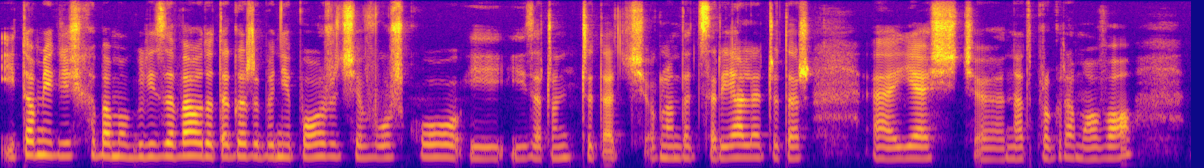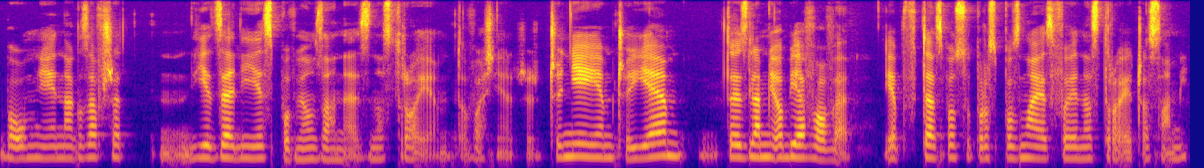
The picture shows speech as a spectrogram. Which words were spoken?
I to mnie gdzieś chyba mobilizowało do tego, żeby nie położyć się w łóżku i, i zacząć czytać, oglądać seriale, czy też e, jeść e, nadprogramowo, bo u mnie jednak zawsze mm, jedzenie jest powiązane z nastrojem. To właśnie, czy, czy nie jem, czy jem, to jest dla mnie objawowe. Ja w ten sposób rozpoznaję swoje nastroje czasami.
